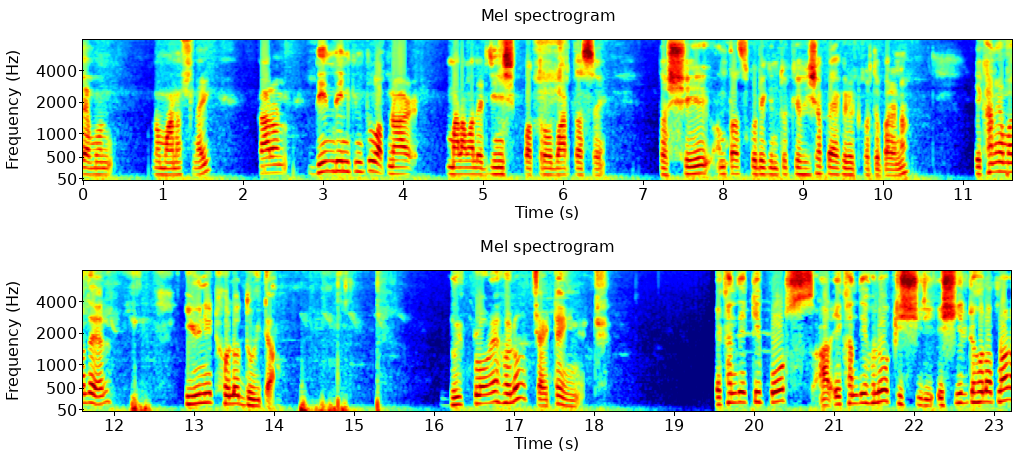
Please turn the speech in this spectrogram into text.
তেমন কোনো মানুষ নাই। কারণ দিন দিন কিন্তু আপনার মালামালের জিনিসপত্র বাড়তেছে। তো সেই আন্দাজ করে কিন্তু কেউ হিসাবটা অ্যাকুরেট করতে পারে না। এখানে আমাদের ইউনিট হলো দুইটা। দুই ফ্লোরে হলো চারটা ইউনিট। এখান দিয়ে একটি পোর্টস আর এখান দিয়ে হলো একটি সিঁড়ি। এই সিঁড়িটা হলো আপনার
